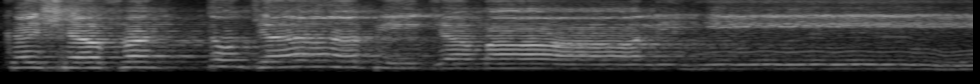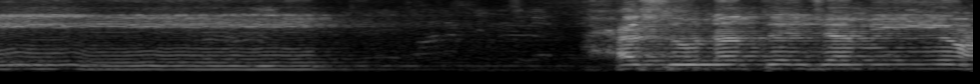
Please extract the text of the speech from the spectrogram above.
كشف الدجى جمالی حسنت جميع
